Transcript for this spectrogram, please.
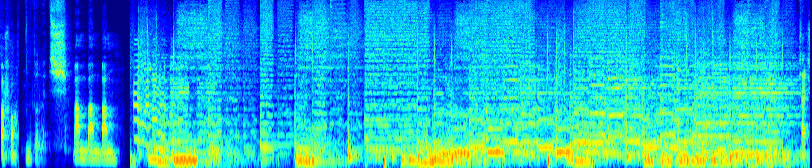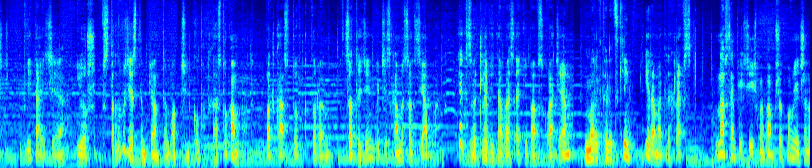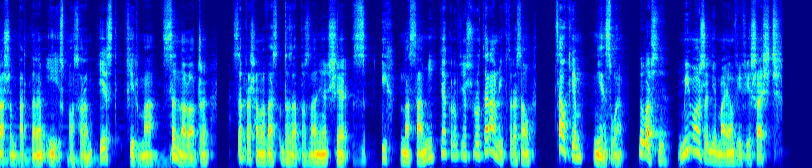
Poszło. No to leci. Bam, bam, bam. Cześć, witajcie już w 125 odcinku podcastu Kompot. Podcastu, w którym co tydzień wyciskamy sok z jabłek. Jak zwykle wita Was ekipa w składzie Marek Telecki. i Remek Rychlewski. Na wstępie chcieliśmy Wam przypomnieć, że naszym partnerem i sponsorem jest firma Synology. Zapraszamy Was do zapoznania się z ich nasami, jak również routerami, które są całkiem niezłe. No właśnie, Mimo, że nie mają Wi-Fi 6.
